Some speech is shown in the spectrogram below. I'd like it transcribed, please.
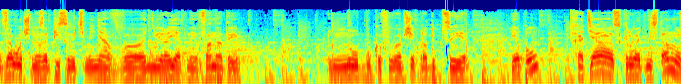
заочно записывать меня в невероятные фанаты ноутбуков и вообще продукции Apple. Хотя скрывать не стану,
